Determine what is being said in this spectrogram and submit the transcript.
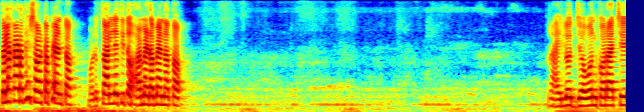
त्याला काढा ते शर्ट पॅन्ट. म्हणजे चालले तिथं हा मॅडम आहे ना तर. राहिलं जेवण करायचे.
